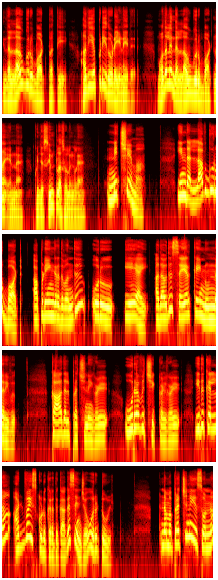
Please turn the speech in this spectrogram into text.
இந்த லவ் குரு பாட் பத்தி அது எப்படி இதோட இணையுது? முதல்ல இந்த லவ் குரு பாட்னா என்ன? கொஞ்சம் சிம்பிளா சொல்லுங்களேன். நிச்சயமா. இந்த லவ் குரு பாட் அப்படிங்கிறது வந்து ஒரு ஏஐ அதாவது செயற்கை நுண்ணறிவு. காதல் பிரச்சனைகள் உறவு சிக்கல்கள் இதுக்கெல்லாம் அட்வைஸ் கொடுக்கறதுக்காக செஞ்ச ஒரு டூல் நம்ம பிரச்சனைய சொன்னா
